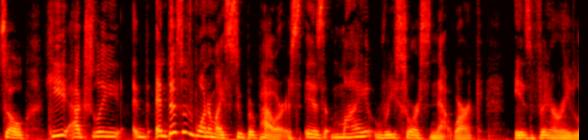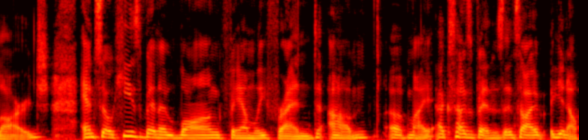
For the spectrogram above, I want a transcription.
So he actually, and this is one of my superpowers, is my resource network is very large. And so he's been a long family friend um, of my ex-husband's. And so I've, you know,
